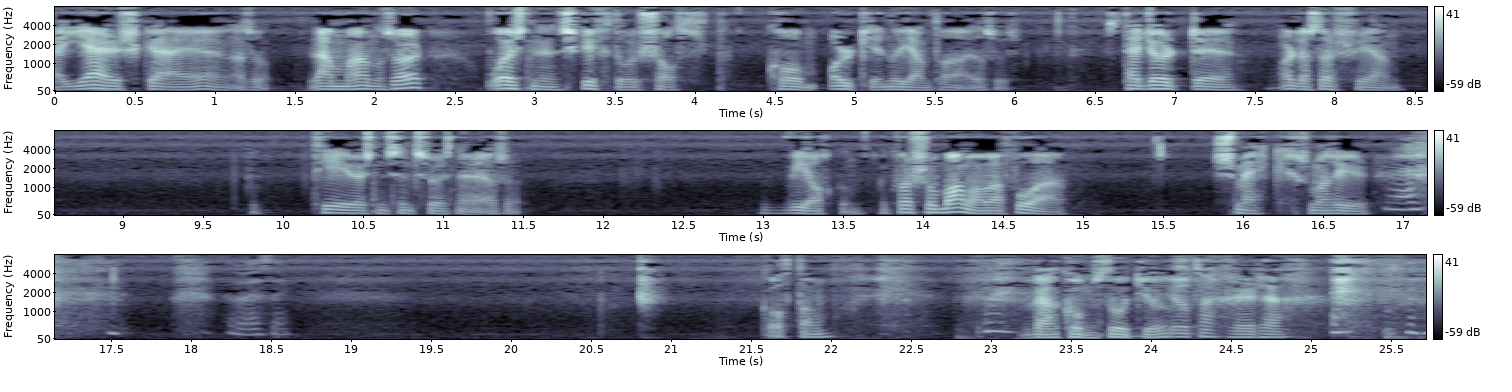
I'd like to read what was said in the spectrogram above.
det jærska, ja, altså, ramman og så, og æsne skrift og skjolt kom ordentlig nøyan ta, eller så. Så det gjør det ordentlig størst for igjen. Det er æsne sin så æsne, altså, vi okken. Men hva så mamma var få smekk, som man sier. Ja, det var jeg Godt an. Velkommen studio. Jo, takk for det.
